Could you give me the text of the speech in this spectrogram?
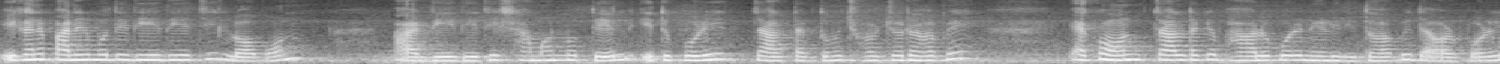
এখানে পানির মধ্যে দিয়ে দিয়েছি লবণ। আর দিয়ে দিয়েছি সামান্য তেল। এতে করে চালটা একদমই ঝরঝরে হবে। এখন চালটাকে ভালো করে নেড়ে দিতে হবে। দেওয়ার পরে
